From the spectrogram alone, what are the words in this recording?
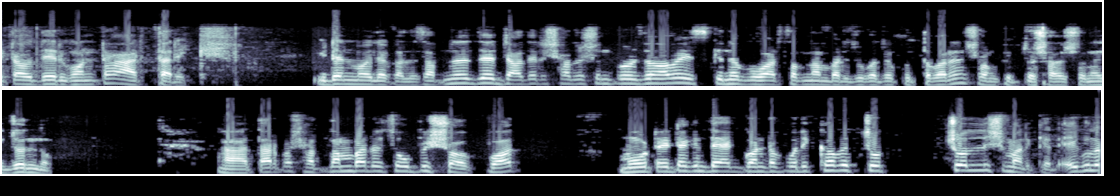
এটাও দেড় ঘণ্টা, আট তারিখ। ইডেন মহিলা কলেজ আপনাদের যাদের সাজেশন প্রয়োজন হবে স্ক্রিনে হোয়াটসঅ্যাপ নাম্বারে যোগাযোগ করতে পারেন সংক্ষিপ্ত সাজেশনের জন্য। তারপর সাত নাম্বার রয়েছে অফিস সহক পদ। মোট এটা কিন্তু এক ঘণ্টা পরীক্ষা হবে চল্লিশ মার্কের এগুলো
